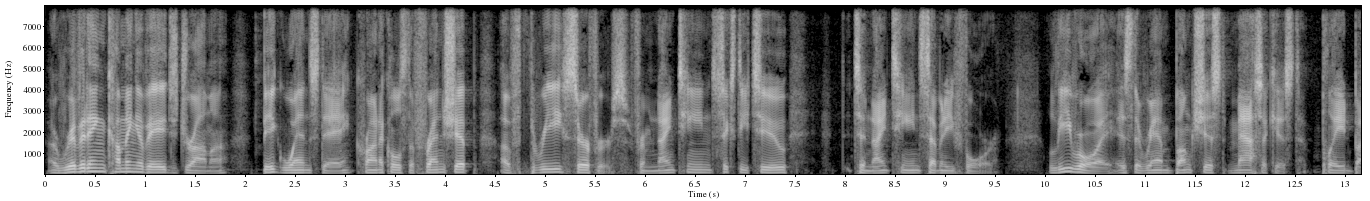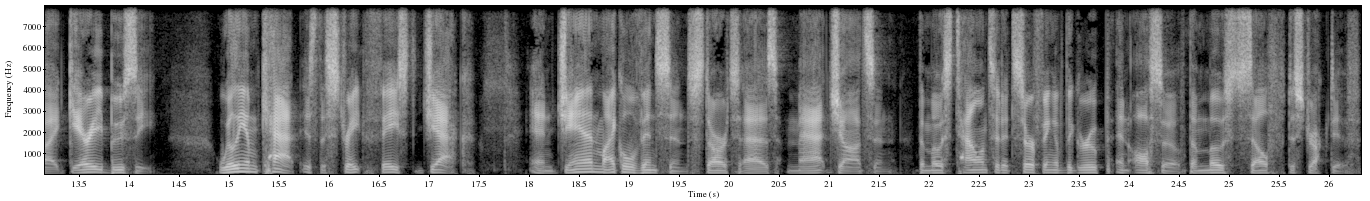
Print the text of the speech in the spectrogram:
A riveting coming of age drama, Big Wednesday chronicles the friendship of three surfers from 1962 to 1974. Leroy is the rambunctious masochist played by Gary Busey. William Katt is the straight faced Jack. And Jan Michael Vincent starts as Matt Johnson, the most talented at surfing of the group and also the most self destructive.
